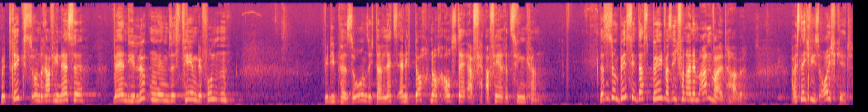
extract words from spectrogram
Mit Tricks und Raffinesse werden die Lücken im System gefunden, wie die Person sich dann letztendlich doch noch aus der Affäre ziehen kann. Das ist so ein bisschen das Bild, was ich von einem Anwalt habe. Weiß nicht, wie es euch geht.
